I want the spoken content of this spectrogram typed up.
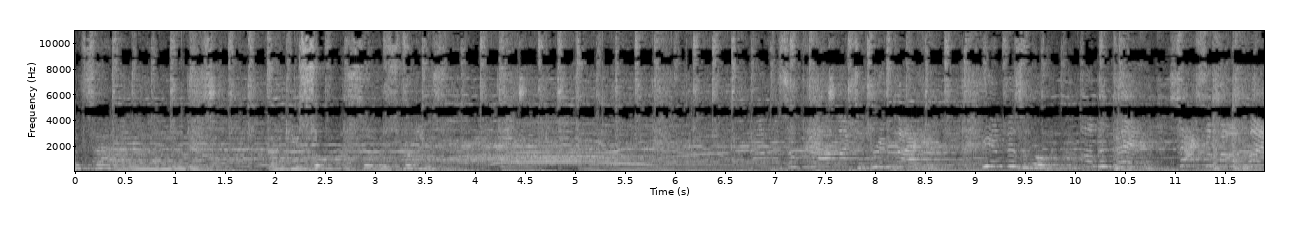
Rise with. Thank you so much, Silver Springs. So now I'd like to bring back the invisible, underpaid saxophone player.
